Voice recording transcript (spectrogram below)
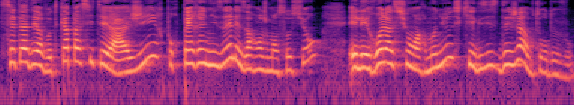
c'est-à-dire votre capacité à agir pour pérenniser les arrangements sociaux et les relations harmonieuses qui existent déjà autour de vous.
